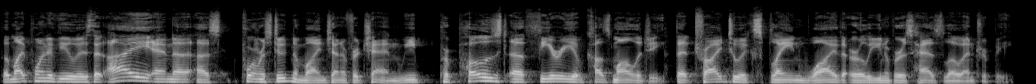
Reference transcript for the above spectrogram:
but my point of view is that I and a, a former student of mine, Jennifer Chen, we proposed a theory of cosmology that tried to explain why the early universe has low entropy.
